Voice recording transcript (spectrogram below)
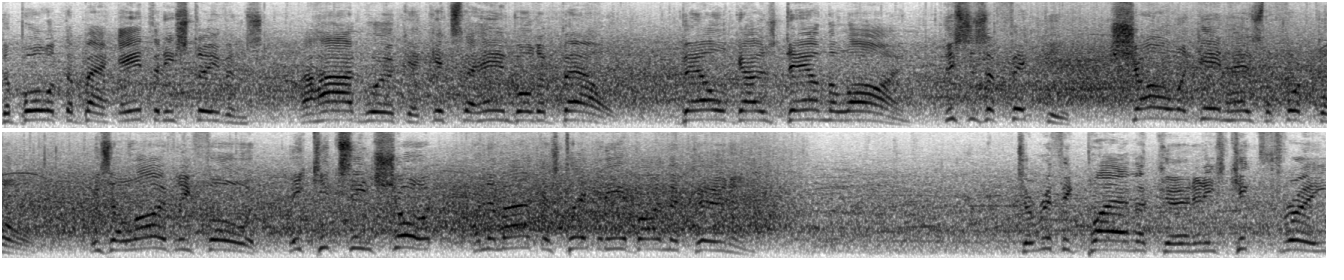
The ball at the back, Anthony Stevens, a hard worker, gets the handball to Bell. Bell goes down the line. This is effective. Sholl again has the football. He's a lively forward. He kicks in short, and the mark is taken here by McKernan. Terrific player, McKernan. He's kicked three.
